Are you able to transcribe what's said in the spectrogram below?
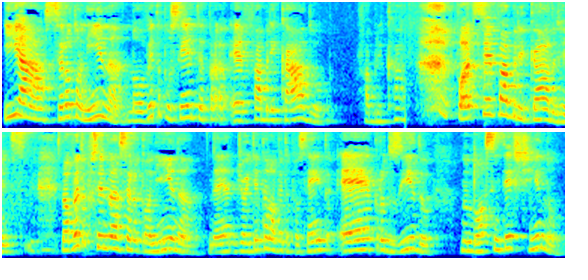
E a serotonina, 90% é, pra, é fabricado fabricado? Pode ser fabricado, gente. 90% da serotonina, né, de 80 a 90% é produzido no nosso intestino.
